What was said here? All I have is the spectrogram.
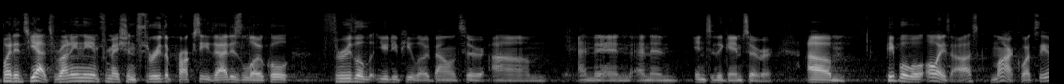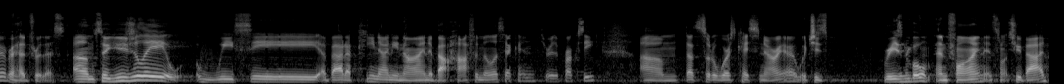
but it's, yeah, it's running the information through the proxy that is local, through the UDP load balancer, um, and then and then into the game server. Um, people will always ask, Mark, what's the overhead for this? Um, so usually we see about a P99, about half a millisecond through the proxy. Um, that's sort of worst case scenario, which is reasonable and fine. It's not too bad.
